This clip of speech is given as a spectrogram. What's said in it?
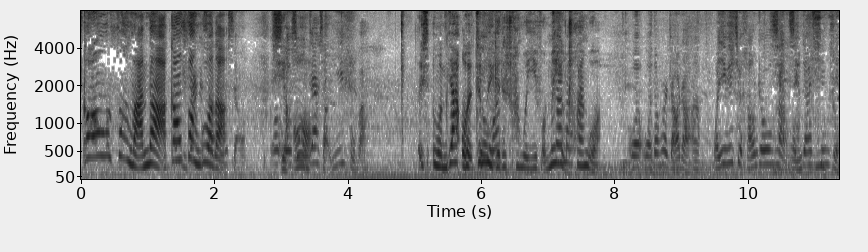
刚放完的，刚放过的。小，小我我送你家小衣服吧。呃我们家我真没给他穿过衣服，没有穿过。我我等会儿找找啊。我因为去杭州哈，我们家亲戚，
